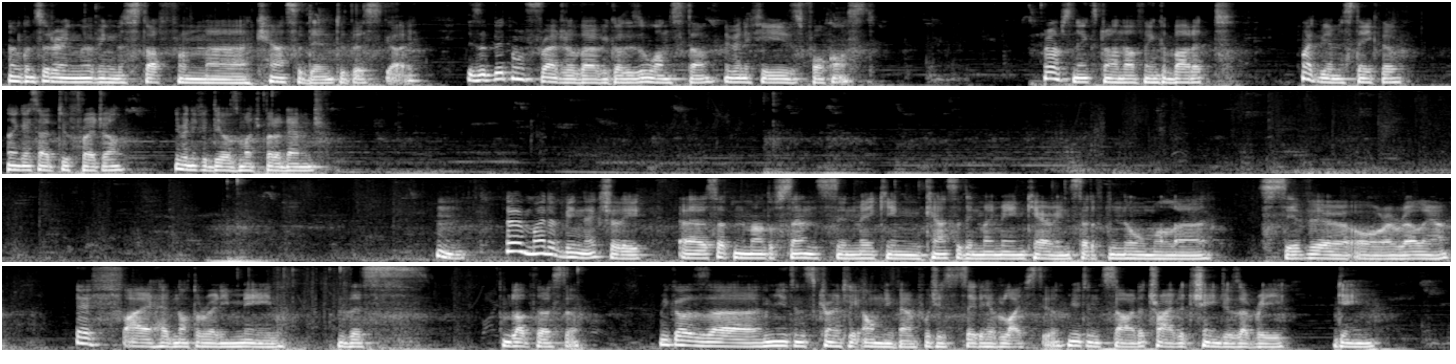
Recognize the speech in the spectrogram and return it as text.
I'm considering moving the stuff from uh, Kassadin to this guy. He's a bit more fragile though because he's a one star, even if he is forecast. Perhaps next round I'll think about it. Might be a mistake though. Like I said, too fragile, even if it deals much better damage. Hmm. There might have been actually a certain amount of sense in making Kassadin my main carry instead of the normal uh, Sivir or Irelia. If I had not already made this Bloodthirster. Because uh, mutants currently Omnivamp, which is to say they have lifesteal. Mutants are the tribe that changes every game.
